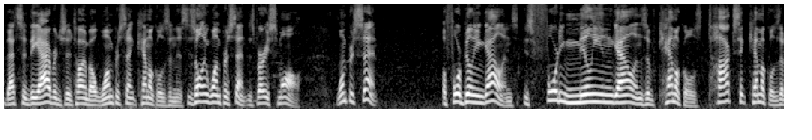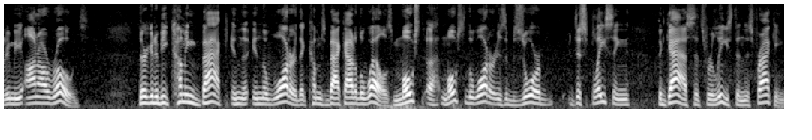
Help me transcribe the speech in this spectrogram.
that's the average they're talking about, 1% chemicals in this. It's only 1%, it's very small. 1% of 4 billion gallons is 40 million gallons of chemicals, toxic chemicals that are going to be on our roads they're going to be coming back in the, in the water that comes back out of the wells. Most, uh, most of the water is absorbed, displacing the gas that's released in this fracking.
